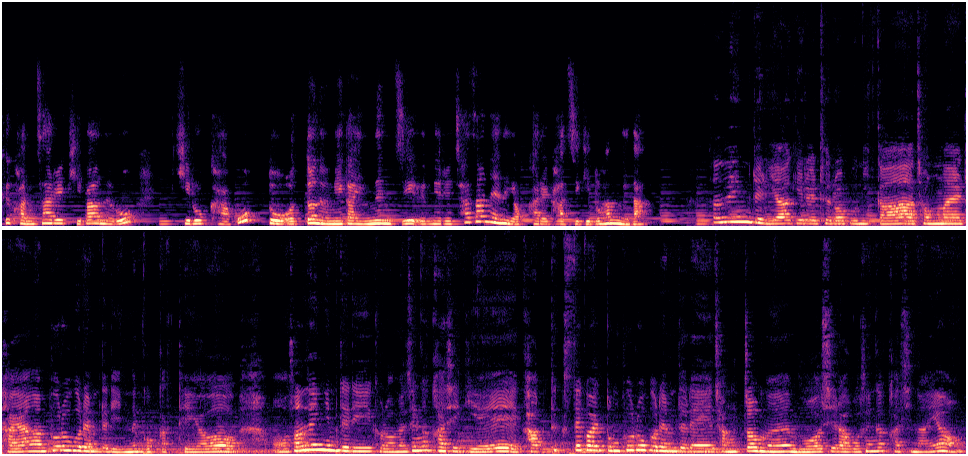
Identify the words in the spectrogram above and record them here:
그 관찰을 기반으로 기록하고 또 어떤 의미가 있는지 의미를 찾아내는 역할을 가지기도 합니다. 선생님들 이야기를 들어보니까 정말 다양한 프로그램들이 있는 것 같아요. 어, 선생님들이 그러면 생각하시기에 각 특색 활동 프로그램들의 장점은 무엇이라고 생각하시나요?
